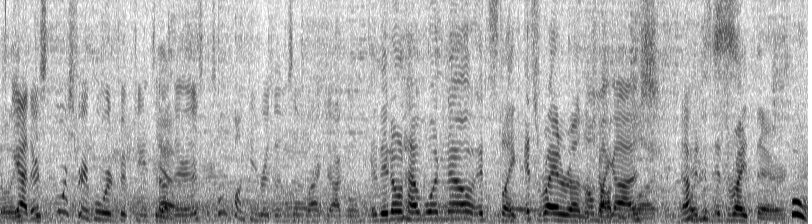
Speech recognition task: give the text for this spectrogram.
so yeah, there's more straightforward 15s Yeah. out there. There's some funky rhythms in Black Jackal. If they don't have one now, it's like it's right around the Oh my gosh. block. It's, it's right there. Whew.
